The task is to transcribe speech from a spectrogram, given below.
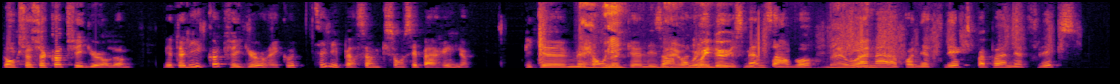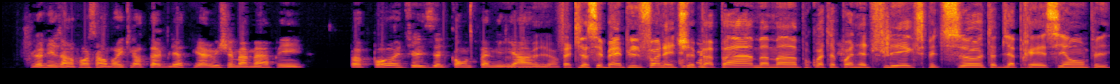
Donc, c'est ce cas de figure-là. Mais tu as les cas de figure, écoute, tu sais, les personnes qui sont séparées, là, puis que, ben mettons que les ben enfants, oui. deux semaines, s'en va. Ben maman n'a pas Netflix, papa a Netflix. Puis là, les enfants s'en vont avec leur tablette, puis arrivent chez maman, puis pas utiliser le compte familial. Là. Fait que là, c'est bien plus le fun d'être chez papa, maman, pourquoi t'as pas Netflix, puis tout ça, t'as de la pression, puis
